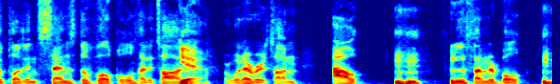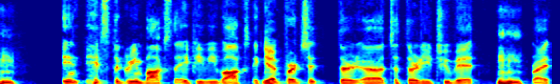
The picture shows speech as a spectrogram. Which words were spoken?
the plugin sends the vocal that it's on Yeah. or whatever it's on out Mhm. through the Thunderbolt. Mhm. In, hits the green box, the APB box. It Yep. converts it thir- uh, to 32 bit, Mhm. right?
